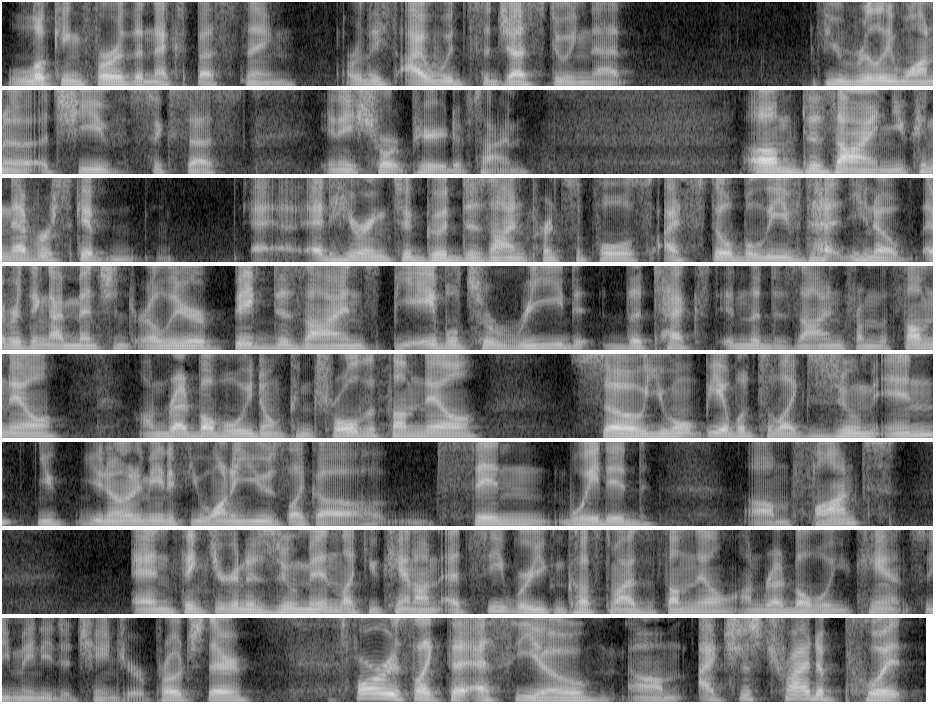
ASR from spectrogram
looking for the next best thing. Or at least I would suggest doing that if you really want to achieve success in a short period of time. Um, design. You can never skip adhering to good design principles. I still believe that, you know, everything I mentioned earlier, big designs, be able to read the text in the design from the thumbnail. On Redbubble, we don't control the thumbnail, so you won't be able to like zoom in. You you know what I mean? If you want to use like a thin weighted um, font and think you're going to zoom in like you can on Etsy where you can customize the thumbnail, on Redbubble you can't, so you may need to change your approach there. As far as like the SEO, um, I just try to put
